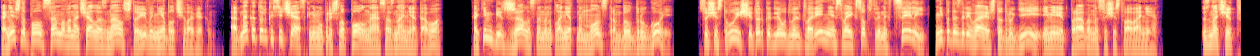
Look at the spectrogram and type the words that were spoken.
Конечно, Пол с самого начала знал, что Ива не был человеком. Однако только сейчас к нему пришло полное осознание того, каким безжалостным инопланетным монстром был другой, существующий только для удовлетворения своих собственных целей, не подозревая, что другие имеют право на существование. «Значит,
